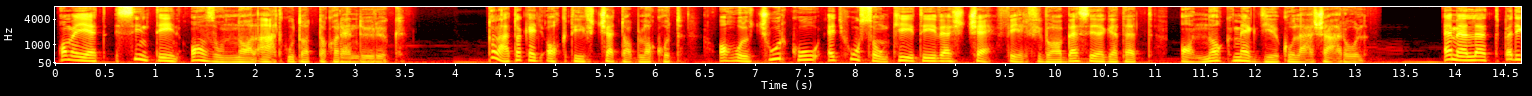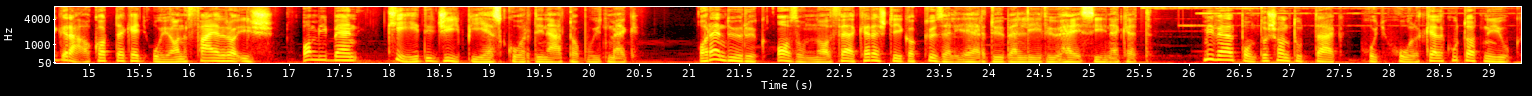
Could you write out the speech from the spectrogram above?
amelyet szintén azonnal átkutattak a rendőrök. Találtak egy aktív csetablakot, ahol Csurkó egy 22 éves cseh férfival beszélgetett annak meggyilkolásáról. Emellett pedig ráakadtak egy olyan fájlra is, amiben két GPS koordináta bújt meg. A rendőrök azonnal felkeresték a közeli erdőben lévő helyszíneket. Mivel pontosan tudták, hogy hol kell kutatniuk,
